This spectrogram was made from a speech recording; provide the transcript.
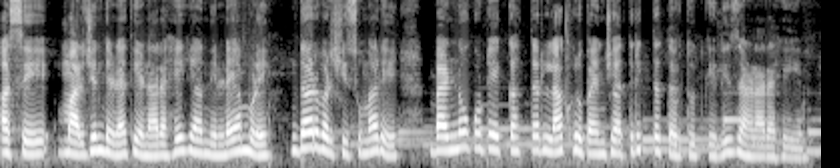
असे मार्जिन देण्यात येणार आहे. या निर्णयामुळे दरवर्षी सुमारे ब्याण्णव कोटी एकाहत्तर लाख रुपयांची अतिरिक्त तरतूद केली जाणार आहे.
